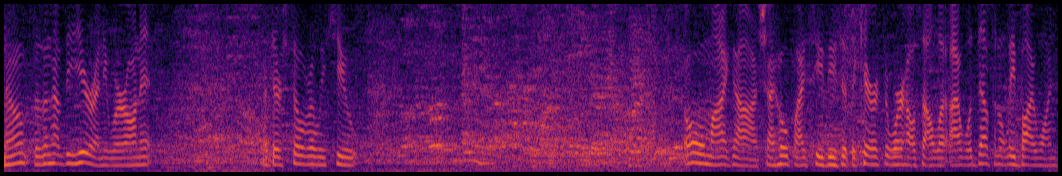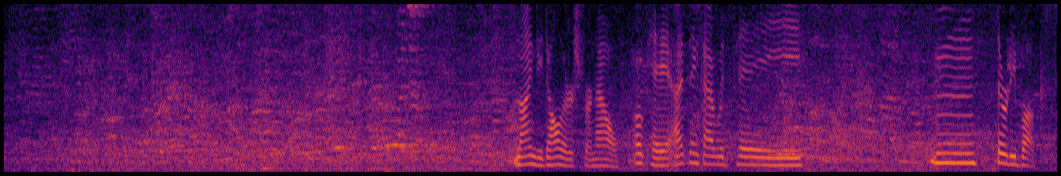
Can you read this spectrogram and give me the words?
No, doesn't have the year anywhere on it. But they're still really cute. Oh my gosh, I hope I see these at the Character Warehouse outlet. I will definitely buy one. $90 for now. Okay, I think I would pay mm, 30 bucks.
